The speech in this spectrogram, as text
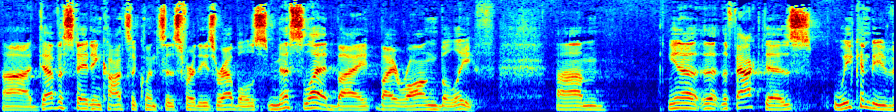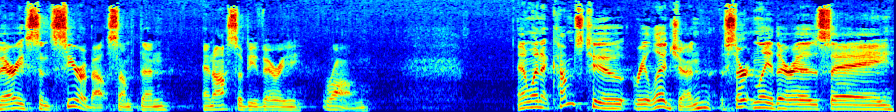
Uh, devastating consequences for these rebels, misled by, by wrong belief. Um, you know, the, the fact is, we can be very sincere about something and also be very wrong. And when it comes to religion, certainly there is a,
